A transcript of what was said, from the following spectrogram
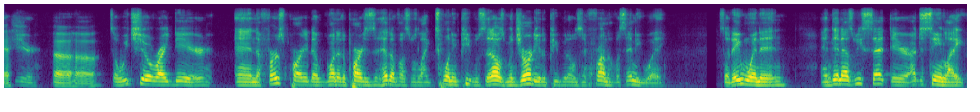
right there. uh-huh. So we chill right there. And the first party that one of the parties ahead of us was like 20 people. So that was majority of the people that was in front of us anyway. So they went in. And then as we sat there, I just seen like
